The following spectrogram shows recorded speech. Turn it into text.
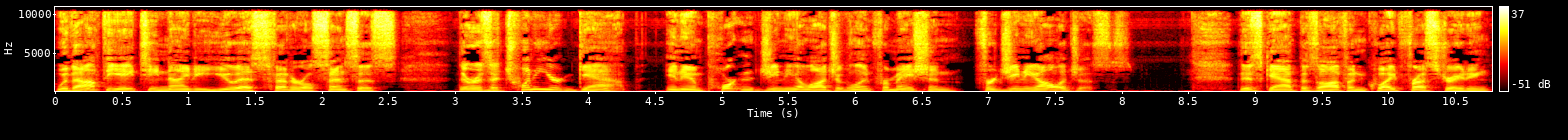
Without the 1890 U.S. federal census, there is a 20 year gap in important genealogical information for genealogists. This gap is often quite frustrating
